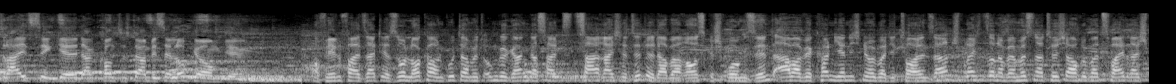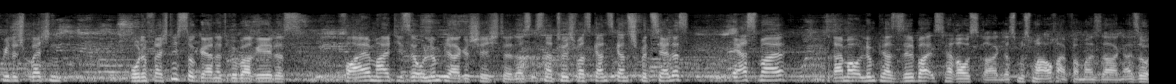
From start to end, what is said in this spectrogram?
30, äh, dann konntest du ein bisschen locker umgehen. Auf jeden Fall seid ihr so locker und gut damit umgegangen, dass halt zahlreiche Titel dabei rausgesprungen sind. Aber wir können hier nicht nur über die tollen Sachen sprechen, sondern wir müssen natürlich auch über zwei, drei Spiele sprechen, wo du vielleicht nicht so gerne drüber redest. Vor allem halt diese Olympiageschichte. Das ist natürlich was ganz, ganz Spezielles. Erstmal, dreimal Olympiasilber ist herausragend. Das muss man auch einfach mal sagen. Also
